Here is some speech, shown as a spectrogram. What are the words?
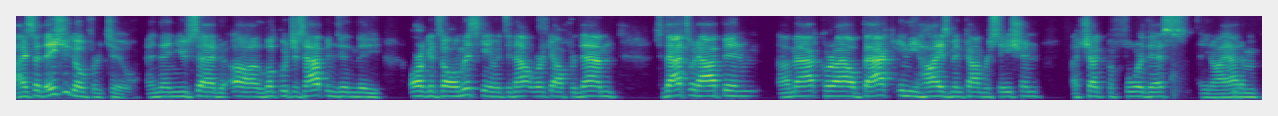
I said they should go for two. And then you said, uh, look what just happened in the Arkansas Ole Miss game. It did not work out for them. So that's what happened. Uh, Matt Corral back in the Heisman conversation. I checked before this. You know, I had him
